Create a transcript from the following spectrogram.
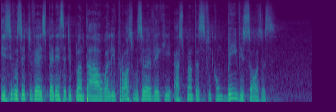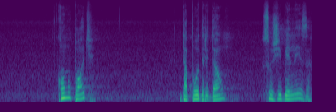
E se você tiver a experiência de plantar algo ali próximo, você vai ver que as plantas ficam bem viçosas. Como pode? Da podridão surgir beleza.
